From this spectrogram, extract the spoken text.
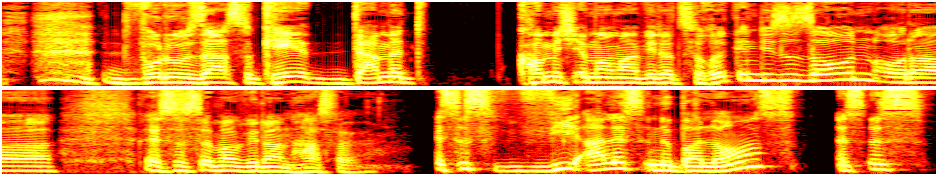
wo du sagst, okay, damit komme ich immer mal wieder zurück in diese Zone oder ist es immer wieder ein Hustle? Es ist wie alles in eine Balance. Es ist,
